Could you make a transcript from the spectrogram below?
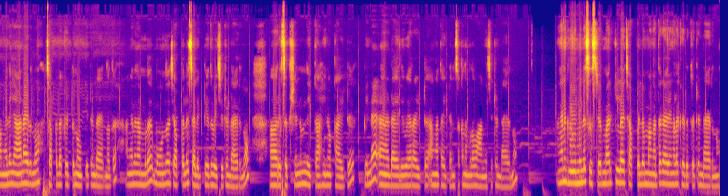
അങ്ങനെ ഞാനായിരുന്നു ചപ്പലൊക്കെ ഇട്ട് നോക്കിയിട്ടുണ്ടായിരുന്നത്. അങ്ങനെ നമ്മൾ മൂന്ന് ചപ്പൽ സെലക്ട് ചെയ്ത് വെച്ചിട്ടുണ്ടായിരുന്നു. റിസപ്ഷനും നിക്കാഹിനും ഒക്കെ ആയിട്ട്. പിന്നെ ഡെയിലി വെയർ ആയിട്ട് അങ്ങനത്തെ ഐറ്റംസ് ഒക്കെ നമ്മൾ വാങ്ങിച്ചിട്ടുണ്ടായിരുന്നു. അങ്ങനെ ഗ്രൂമിന്റെ സിസ്റ്റർമാർക്കുള്ള ചപ്പലും അങ്ങനത്തെ കാര്യങ്ങളൊക്കെ എടുത്തിട്ടുണ്ടായിരുന്നു.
